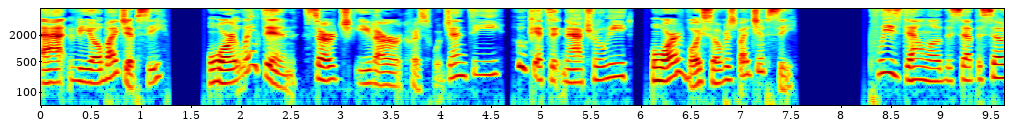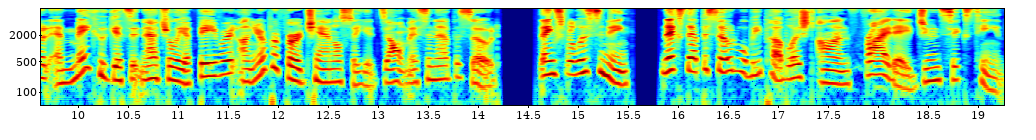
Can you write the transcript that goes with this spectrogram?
at vobygypsy or LinkedIn. Search either Chris Wagenti, Who Gets It Naturally, or Voiceovers by Gypsy. Please download this episode and make Who Gets It Naturally a favorite on your preferred channel so you don't miss an episode. Thanks for listening. Next episode will be published on Friday, June 16th.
